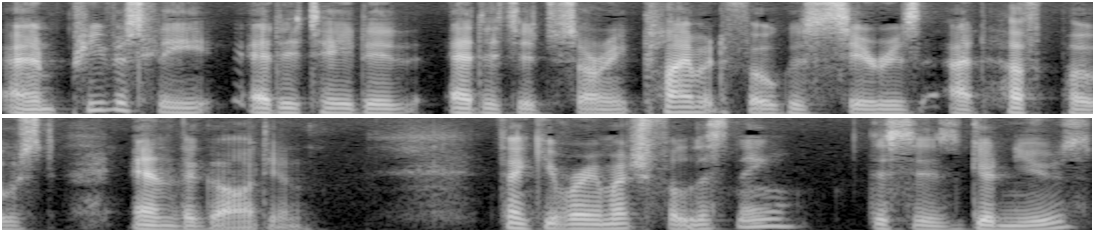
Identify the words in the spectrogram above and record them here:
and previously edited, edited sorry, climate-focused series at HuffPost and The Guardian. Thank you very much for listening. This is good news,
